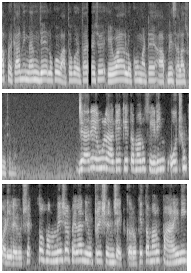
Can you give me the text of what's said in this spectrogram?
આ પ્રકારની મેમ જે લોકો વાતો કરતા હોય છે, એવા લોકો માટે આપની સલાહ શું છે જ્યારે એવું લાગે કે તમારું ફીડિંગ ઓછું પડી રહ્યું છે, તો હંમેશા પહેલા ન્યુટ્રિશન ચેક કરો કે તમારું પાણીની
